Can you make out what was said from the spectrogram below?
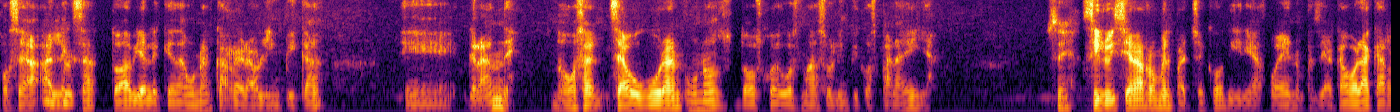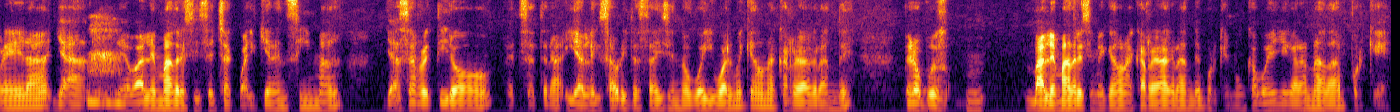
O sea. Alexa todavía le queda una carrera olímpica eh, grande, ¿no? O sea, se auguran unos dos Juegos más olímpicos para ella. Sí, Si lo hiciera Rommel Pacheco, dirías, bueno, pues ya acabó la carrera, ya le vale madre si se echa cualquiera encima, ya se retiró, etcétera. Y Alexa ahorita está diciendo, güey, igual me queda una carrera grande, pero pues mm, vale madre si me queda una carrera grande porque nunca voy a llegar a nada, porque,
